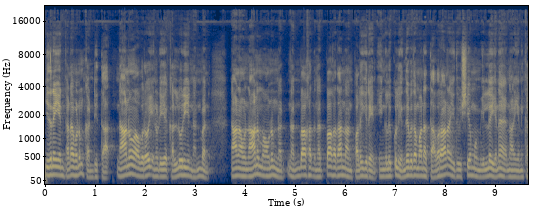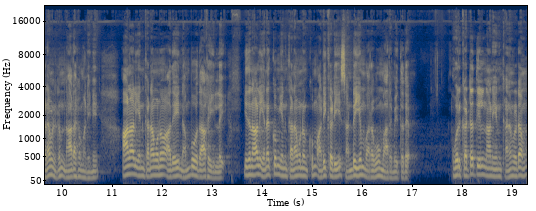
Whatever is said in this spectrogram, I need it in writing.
இதனை என் கணவனும் கண்டித்தார். நானும் அவரோ என்னுடைய கல்லூரியின் நண்பன். நான் அவன் நானும் அவனும் நட் நண்பாக நட்பாக தான் நான் பழகிறேன். எங்களுக்குள் எந்த விதமான தவறான இது விஷயமும் இல்லை என நான் என் கணவனிடம் நாடகமாடினேன் ஆனால் என் கணவனோ அதை நம்புவதாக இல்லை. இதனால் எனக்கும் என் கணவனுக்கும் அடிக்கடி சண்டையும் வரவும் ஆரம்பித்தது. ஒரு கட்டத்தில் நான் என் கணவனிடம்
